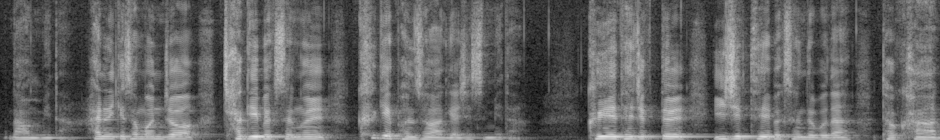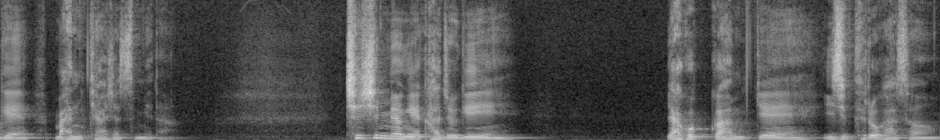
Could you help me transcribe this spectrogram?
나옵니다. 하나님께서 먼저 자기 백성을 크게 번성하게 하셨습니다. 그의 대적들 이집트의 백성들보다 더 강하게 많게 하셨습니다. 70명의 가족이 야곱과 함께 이집트로 가서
